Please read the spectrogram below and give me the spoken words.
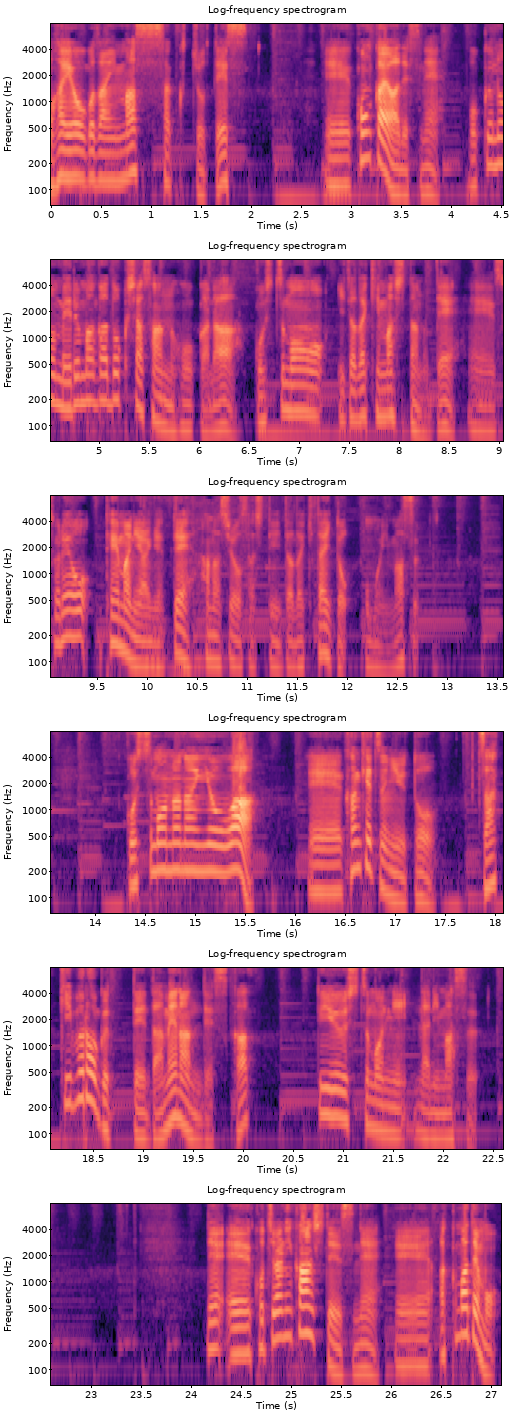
おはようございます。さくちょです、えー今回はですね、僕のメルマガ読者さんの方からご質問をいただきましたので、えーそれをテーマに挙げて話をさせていただきたいと思います。ご質問の内容は、えー簡潔に言うと、雑記ブログってダメなんですか？っていう質問になります。で、えーこちらに関してですね、えーあくまでも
